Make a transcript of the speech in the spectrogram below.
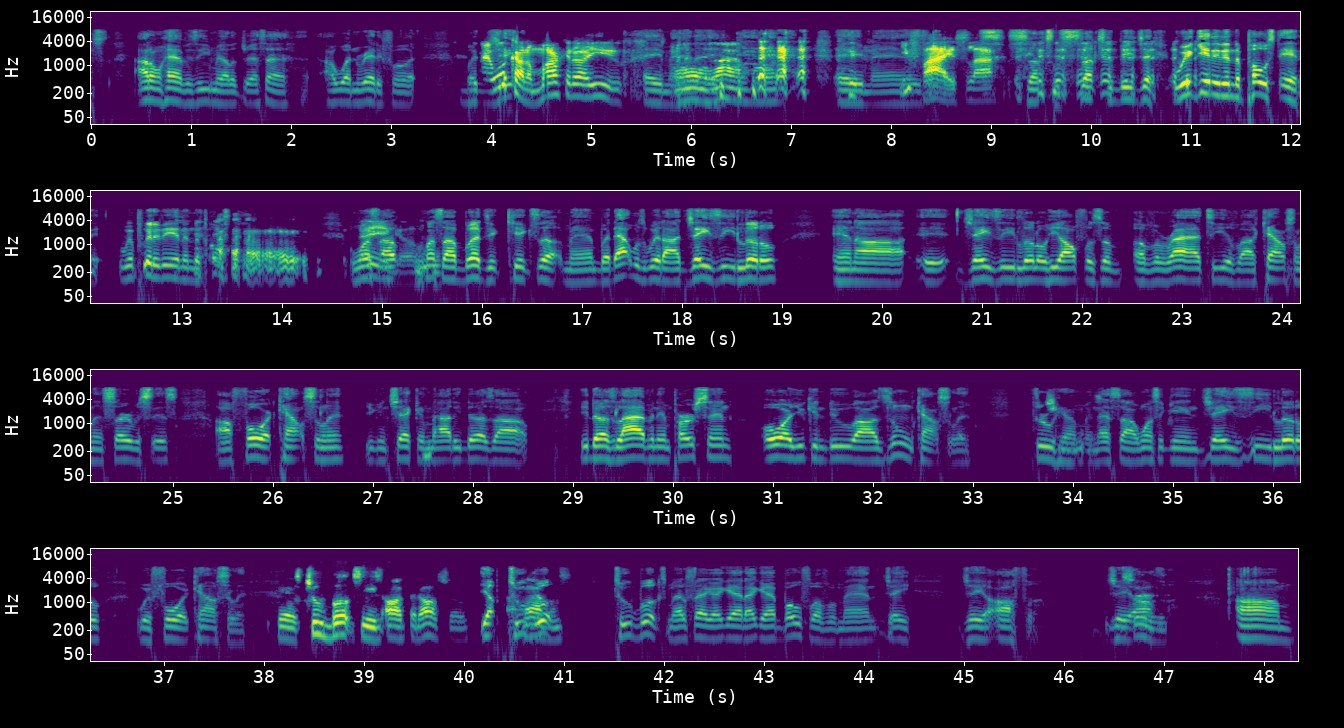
I don't have his email address. I I wasn't ready for it. But Man, Jay- what kind of market are you? Hey man, Online, boy. hey, hey man, you It's- fired, Sly. Sucks sucks to be Jay. We'll get it in the post edit. We'll put it in in the post edit. once our go. once our budget kicks up, man. But that was with our Jay Z Little, and uh, Jay Z Little. He offers a, a variety of uh, counseling services. Uh, Forward Counseling. You can check him out. He does uh, he does live and in person, or you can do uh, Zoom counseling through him. And that's uh, once again Jay Z Little with Ford Counseling. There's two books he's authored also. Yep, two books. Two books. Matter of fact, I got I got both of them, man. Jay Jay author. Jay sir. Um,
